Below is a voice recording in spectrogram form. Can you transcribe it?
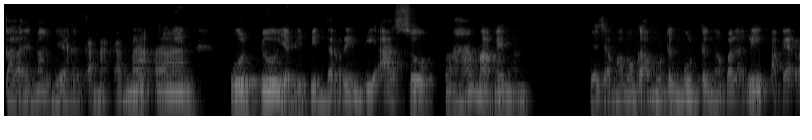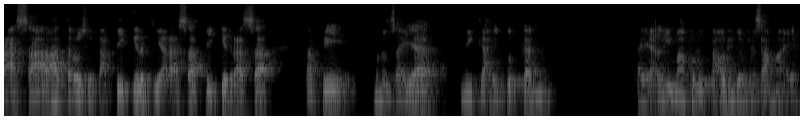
Kalau emang dia kekanak-kanaan, bodoh, ya dipinterin, diasuh, lama memang. Diajak ngomong nggak mudeng-mudeng, apalagi pakai rasa, terus kita pikir, dia rasa, pikir rasa. Tapi menurut saya nikah itu kan kayak 50 tahun hidup bersama ya.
